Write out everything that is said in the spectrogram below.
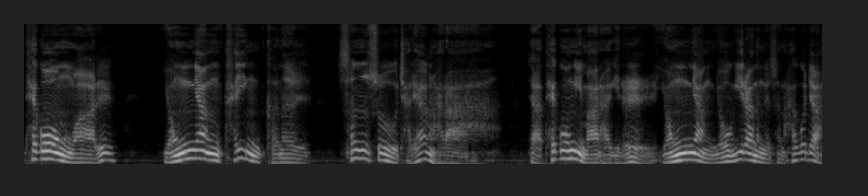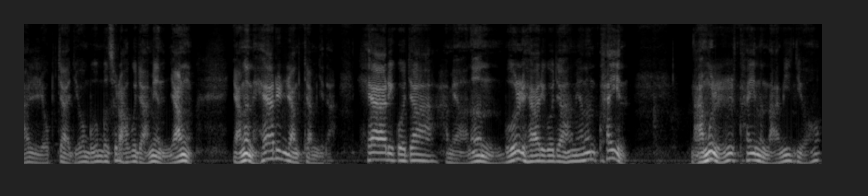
태공왈 용량 타인컨을 선수 자량하라. 자, 태공이 말하기를 용량, 욕이라는 것은 하고자 할 욕자지요. 무엇을 하고자 하면 양, 양은 헤아릴 양자입니다. 헤아리고자 하면은 뭘 헤아리고자 하면은 타인, 남을 타인은 남이지요.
